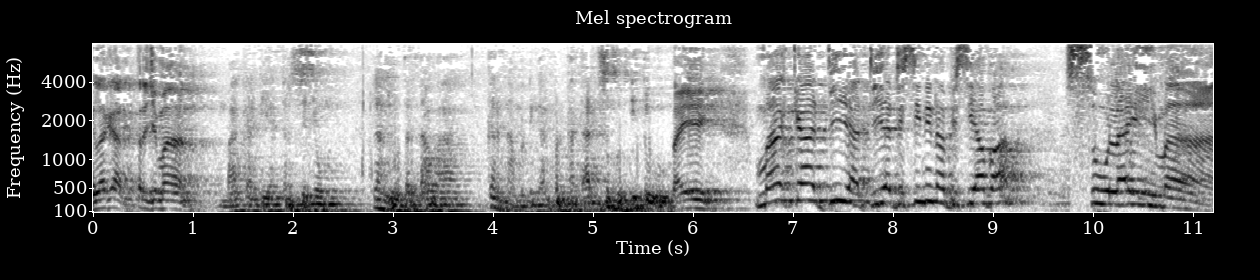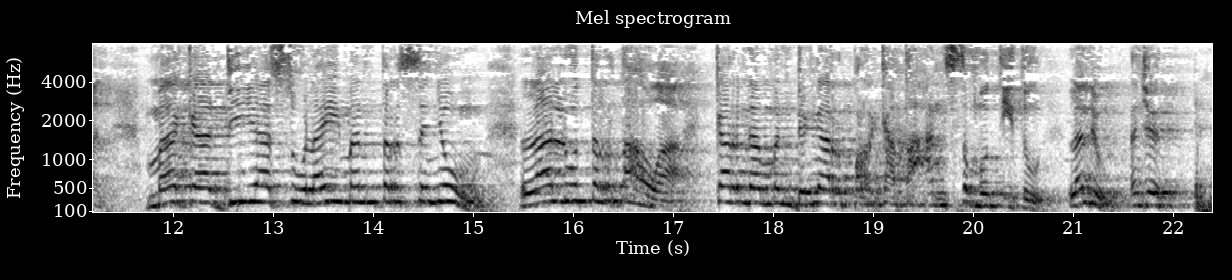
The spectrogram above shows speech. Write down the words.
Silakan terjemahan. Maka dia tersenyum lalu tertawa karena mendengar perkataan sebut itu. Baik. Maka dia dia di sini nabi siapa? Sulaiman. Maka dia Sulaiman tersenyum lalu tertawa karena mendengar perkataan semut itu. Lalu lanjut. Dan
